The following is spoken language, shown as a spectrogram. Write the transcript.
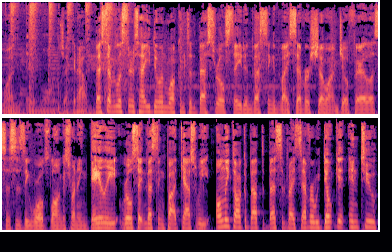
one and we'll check it out. Best ever listeners, how you doing? Welcome to the best real estate investing advice ever show. I'm Joe Fairless. This is the world's longest running daily real estate investing podcast. We only talk about the best advice ever. We don't get into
